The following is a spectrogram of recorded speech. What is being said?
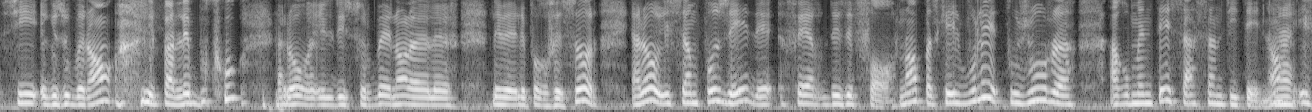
si exubérant, il parlait beaucoup, alors il disturbait non, le- le- les, les professeurs. Alors il s'imposait de faire des efforts, non, parce qu'il voulait toujours euh, augmenter sa sainteté. Non Ouais, il,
